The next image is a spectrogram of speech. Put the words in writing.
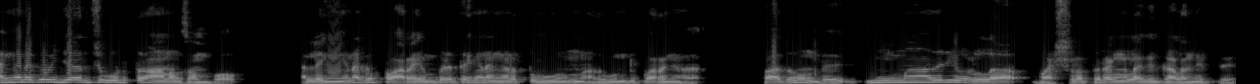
അങ്ങനെയൊക്കെ വിചാരിച്ചു കൊടുത്തതാണോ സംഭവം? അല്ല ഇങ്ങനെയൊക്കെ പറയുമ്പോഴത്തേക്കും അങ്ങനെ തോന്നുന്നു അതുകൊണ്ട് പറഞ്ഞത്. അപ്പൊ അതുകൊണ്ട് ഈ മാതിരിയുള്ള ഭക്ഷണത്തരങ്ങളൊക്കെ കളഞ്ഞിട്ട്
